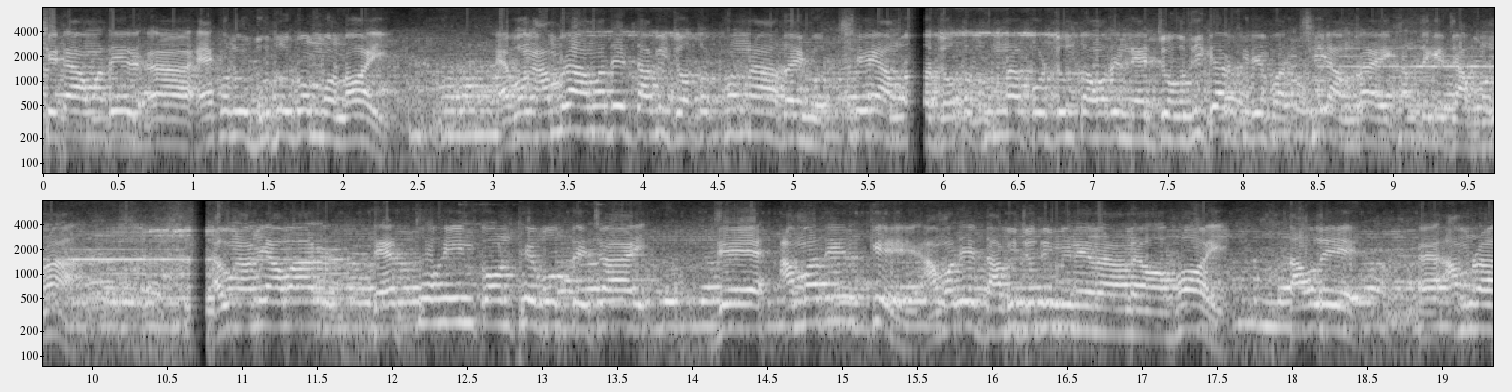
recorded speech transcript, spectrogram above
সেটা আমাদের আহ, এখনও বোধগম্য নয়। এবং আমরা আমাদের দাবি যতক্ষণ না আদায় হচ্ছে আমরা যতক্ষণ না পর্যন্ত আমাদের ন্যায্য অধিকার ফিরে পাচ্ছি আমরা এখান থেকে যাব না। এবং আমি আমার ব্যর্থহীন কণ্ঠে বলতে চাই যে আমাদেরকে, আমাদের দাবি যদি মেনে না নেওয়া হয়, তাহলে আমরা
